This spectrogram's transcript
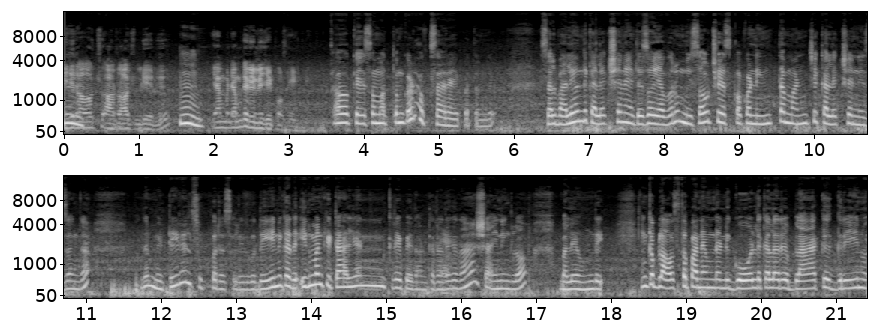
ఐదు రావచ్చు ఆరు రావచ్చు లేదు ఎమ్మటెమ్మటే రిలీజ్ అయిపోతాయి ఓకే. సో మొత్తం కూడా ఒకసారి అయిపోతుంది. అసలు భలే ఉంది కలెక్షన్ అయితే. సో ఎవరు మిస్ అవుట్ చేసుకోకుండా ఇంత మంచి కలెక్షన్ నిజంగా. అదే మెటీరియల్ సూపర్ అసలు. ఇదిగో దేనికదే. ఇది మనకి ఇటాలియన్ క్రేప్ ఏదో అంటారు. అదే కదా షైనింగ్లో భలే ఉంది. ఇంకా బ్లౌజ్తో పని ఉందండి గోల్డ్ కలర్ బ్లాక్ గ్రీన్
